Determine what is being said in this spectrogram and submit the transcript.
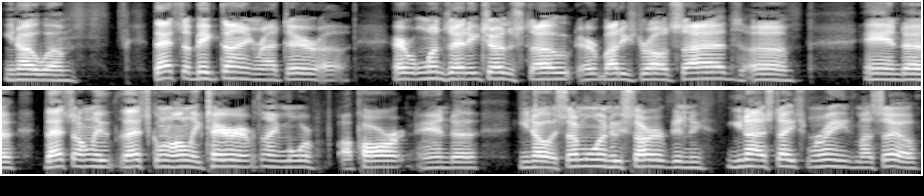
You know, um, that's a big thing right there. Uh, everyone's at each other's throat. Everybody's drawing sides, uh, and uh, that's only that's going to only tear everything more apart. And uh, you know, as someone who served in the United States Marines myself,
